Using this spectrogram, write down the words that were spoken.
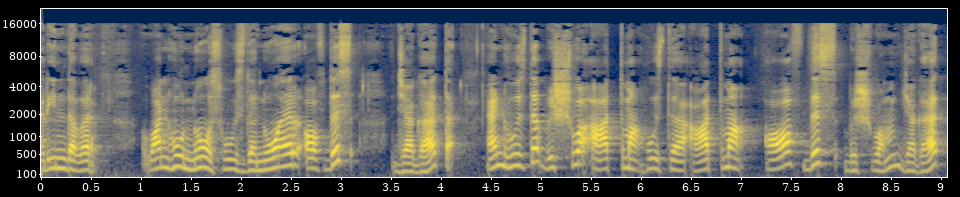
அறிந்தவர் ஒன் ஹூ நோஸ் ஹூ இஸ் த நோயர் ஆஃப் திஸ் ஜகத் and who is the Vishwa Atma, who is the Atma of this Vishwam Jagat.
